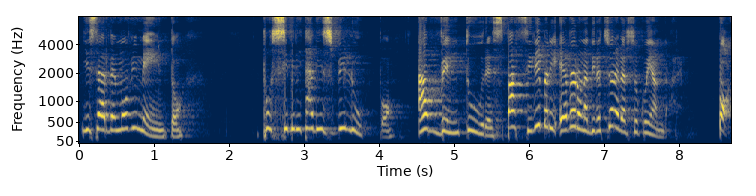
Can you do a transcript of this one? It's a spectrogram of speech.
gli serve movimento, possibilità di sviluppo, avventure, spazi liberi e avere una direzione verso cui andare. Poi,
